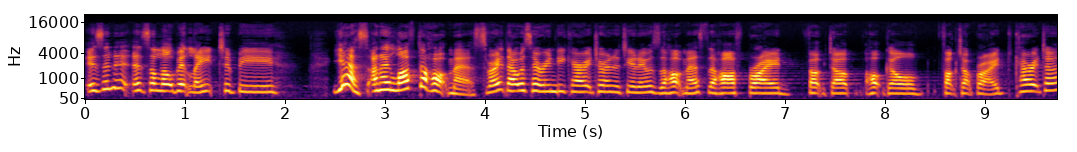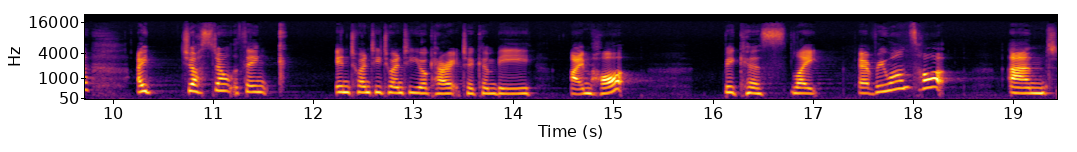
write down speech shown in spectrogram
isn't it? It's a little bit late to be. Yes, and I love the hot mess, right? That was her indie character in the TNA was the hot mess, the half bride, fucked up, hot girl, fucked up bride character. I just don't think in 2020 your character can be I'm hot because like everyone's hot and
